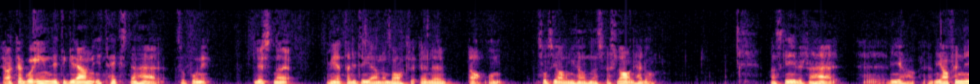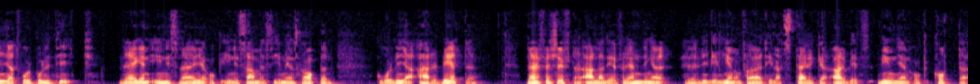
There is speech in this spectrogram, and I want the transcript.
jag kan gå in lite grann i texten här så får ni lyssna veta lite grann om, bakgrund, eller, ja, om Socialdemokraternas förslag här då. Man skriver så här. Eh, vi, har, vi har förnyat vår politik. Vägen in i Sverige och in i samhällsgemenskapen går via arbete. Därför syftar alla de förändringar eh, vi vill genomföra till att stärka arbetslinjen och korta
